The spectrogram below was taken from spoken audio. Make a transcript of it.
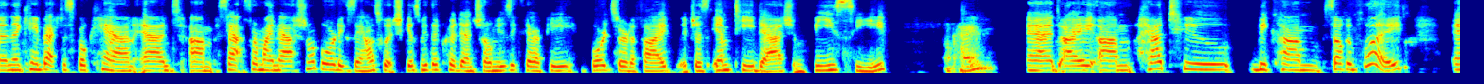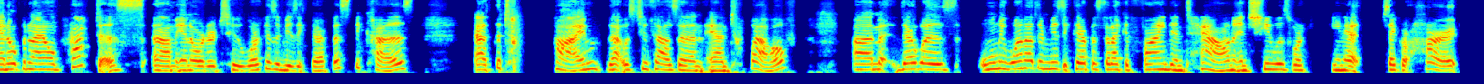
and then came back to Spokane and um, sat for my national board exams, which gives me the credential music therapy board certified, which is MT BC. Okay. And I um, had to become self employed and open my own practice um, in order to work as a music therapist because at the time, that was 2012, um, there was only one other music therapist that I could find in town, and she was working at Sacred Heart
